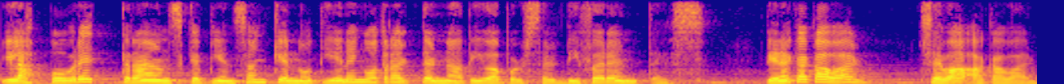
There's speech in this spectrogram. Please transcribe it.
Y las pobres trans que piensan que no tienen otra alternativa por ser diferentes, tiene que acabar, se va a acabar.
